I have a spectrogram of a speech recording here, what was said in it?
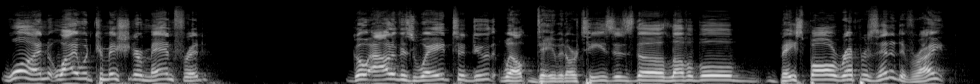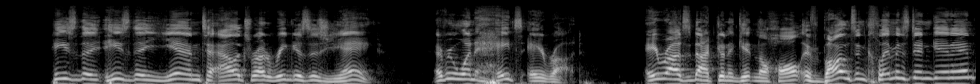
One, why would Commissioner Manfred go out of his way to do well david ortiz is the lovable baseball representative right? He's the he's the yin to alex rodriguez's yang. Everyone hates a-rod. A-rod's not going to get in the hall. If bonds and clemens didn't get in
